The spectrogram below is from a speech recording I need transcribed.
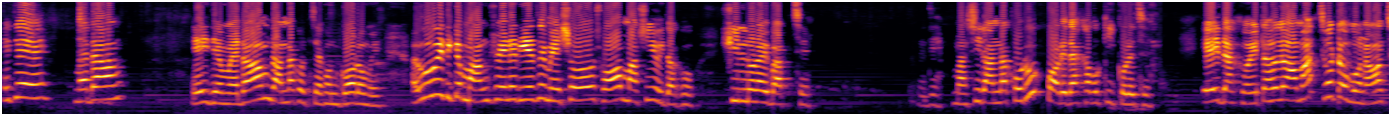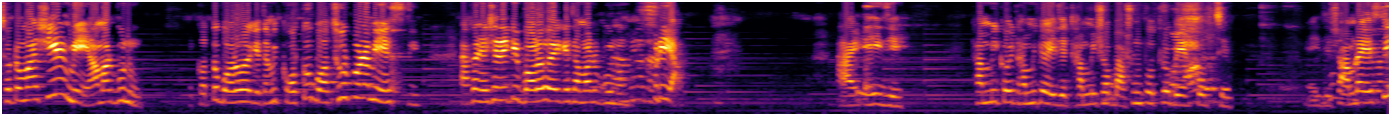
এই যে ম্যাডাম এই যে ম্যাডাম রান্না করছে এখন গরমে। আর ওইদিকে মাংস এনে দিয়েছে মেশো সব মাসি ওই দেখো শিলনোড়াই বাটছে এই যে মাসি রান্না করুক পরে দেখাবো কি করেছে। এই দেখো এটা হলো আমার ছোট বোন আমার ছোট মাসির মেয়ে আমার বুনু। কত বড় হয়ে গেছে আমি কত বছর পর আমি এসেছি। এখন এসে দেখি বড় হয়ে গেছে আমার বুনু প্রিয়া। আর এই যে ঠাম্মি কই ঠাম্মি কই এই যে ঠাম্মি সব বাসনপত্র বের করছে। এই যে আমরা এসেছি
